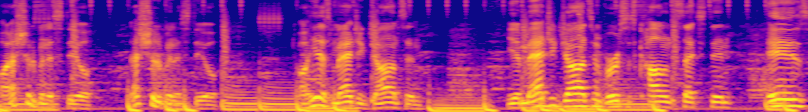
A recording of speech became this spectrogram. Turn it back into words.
Oh, that should have been a steal. That should have been a steal. Oh, he has Magic Johnson. Yeah, Magic Johnson versus Collin Sexton is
